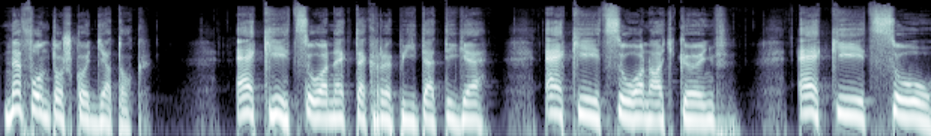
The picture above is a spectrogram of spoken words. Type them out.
Ne fontoskodjatok! E két szó a nektek röpített ige, e két szó a nagy könyv. E két szó,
